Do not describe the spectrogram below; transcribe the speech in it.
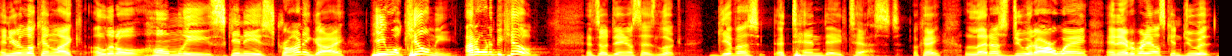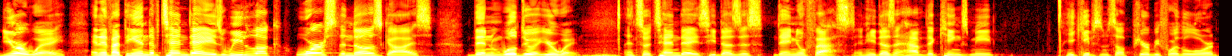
and you're looking like a little homely, skinny, scrawny guy, he will kill me. I don't want to be killed. And so Daniel says, Look, give us a 10 day test, okay? Let us do it our way, and everybody else can do it your way. And if at the end of 10 days we look worse than those guys, then we'll do it your way. And so 10 days, he does this Daniel fast, and he doesn't have the king's meat. He keeps himself pure before the Lord.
